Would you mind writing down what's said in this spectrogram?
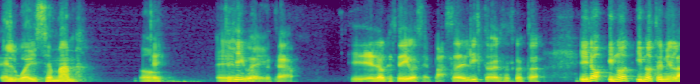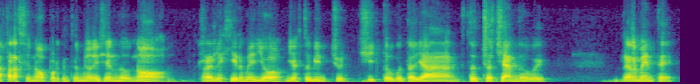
el güey se mama, ¿no? Sí, sí güey. es lo que te digo, se pasa de listo a esas cosas. Y no, y no, y no termina la frase, no, porque terminó diciendo, no, reelegirme yo, ya estoy bien chuchito, ya estoy chocheando, güey. Realmente,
